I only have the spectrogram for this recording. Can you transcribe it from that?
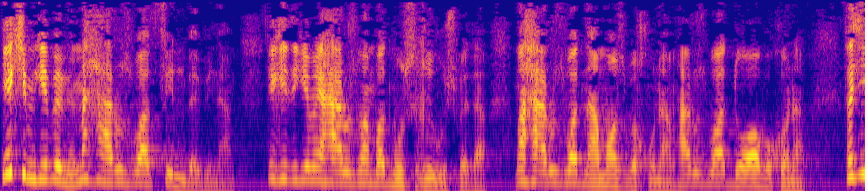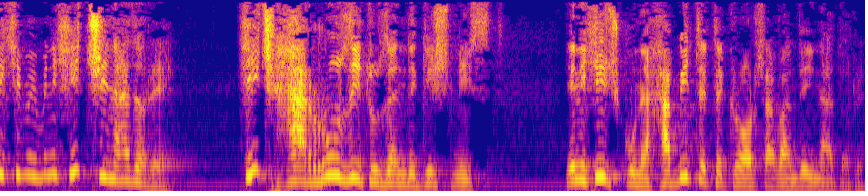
یکی میگه ببین من هر روز باید فیلم ببینم. یکی دیگه من هر روز من باید موسیقی گوش بدم. من هر روز باید نماز بخونم. هر روز باید دعا بکنم. و یکی می‌بینی هیچی نداره. هیچ هر روزی تو زندگیش نیست. یعنی هیچ گونه حبیت تکرار شونده ای نداره.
